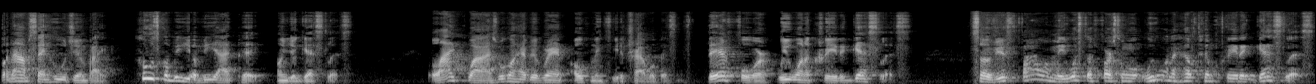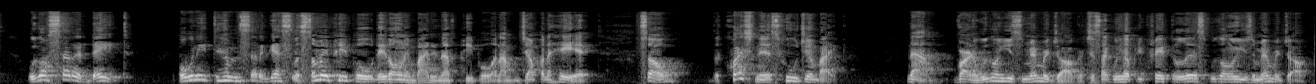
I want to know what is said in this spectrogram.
but now I'm saying who would you invite? Who's going to be your VIP on your guest list? Likewise, we're going to have your grand opening for your travel business. Therefore, we want to create a guest list. So if you're following me, what's the first one? We want to help him create a guest list. We're going to set a date, but we need him to set a guest list. So many people, they don't invite enough people, and I'm jumping ahead. So the question is, who'd you invite? Now, Vernon, we're going to use a memory jogger. Just like we help you create the list, we're going to use a memory jogger.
